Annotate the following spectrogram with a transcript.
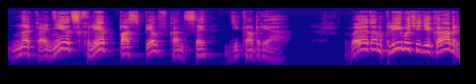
Наконец хлеб поспел в конце декабря. В этом климате декабрь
